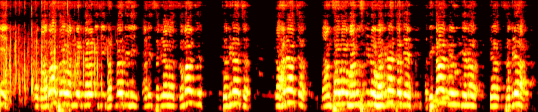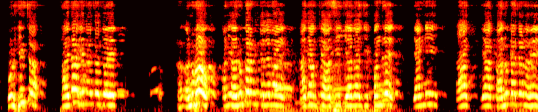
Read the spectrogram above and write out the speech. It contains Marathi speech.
त्यांनी बाबासाहेब आंबेडकरांनी जी घटना दिली आणि सगळ्याला समान जगण्याचं राहण्याचं माणसाला माणुसकीनं वागण्याचं जे अधिकार मिळून गेलं त्या सगळ्या गोष्टीचा फायदा घेण्याचा जो एक अनुभव आणि अनुकरण केलेलं आहे. आज आमचे आशिष जयलालजी पंधरे यांनी आज या तालुक्याच्या नव्हे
